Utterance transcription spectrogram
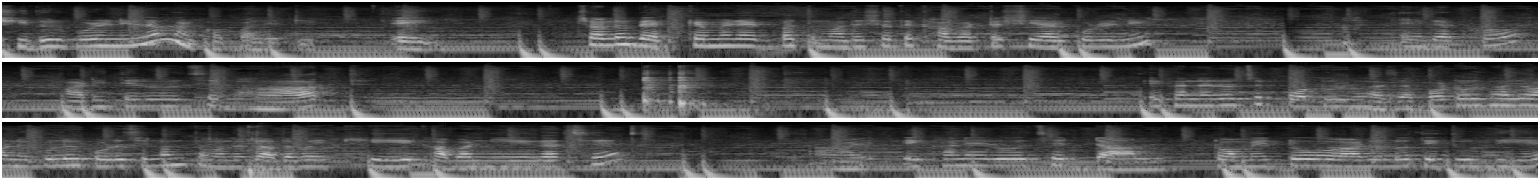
সিঁদুর পরে নিলাম আর কপালে টিপ। এই। চলো ব্যাক ক্যামেরা একবার তোমাদের সাথে খাবারটা শেয়ার করে নিই। এই দেখো, হাঁড়িতে রয়েছে ভাত। এখানে রয়েছে পটল ভাজা। পটল ভাজা অনেকগুলোই করেছিলাম, তোমাদের দাদাভাই খেয়ে খাবার নিয়ে গেছে। আর এখানে রয়েছে ডাল, টমেটো আর হলো তেঁতুল দিয়ে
